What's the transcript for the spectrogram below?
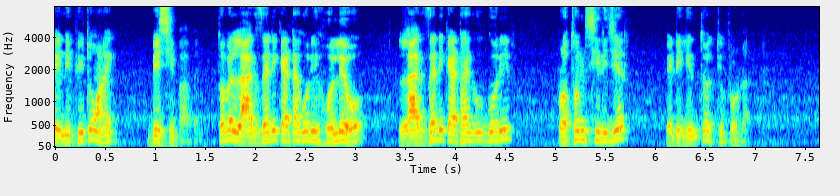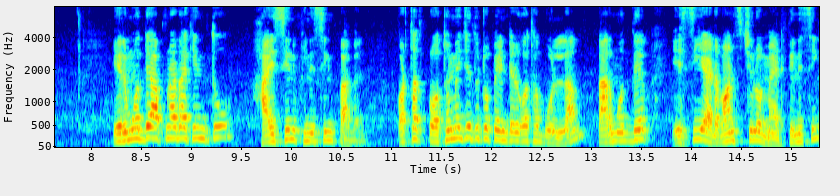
বেনিফিটও অনেক বেশি পাবেন। তবে লাক্সারি ক্যাটাগরি হলেও লাক্সারি ক্যাটাগরির প্রথম সিরিজের এটি কিন্তু একটি প্রোডাক্টের মধ্যে আপনারা কিন্তু হাইসিন ফিনিশিং পাবেন। অর্থাৎ প্রথমে যে দুটো পেন্টের কথা বললাম, তার মধ্যে এসি অ্যাডভান্স ছিল ম্যাট ফিনিশিং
